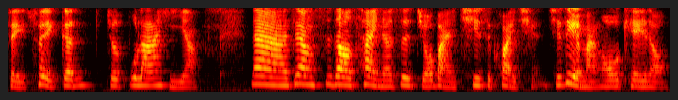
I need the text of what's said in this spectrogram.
翡翠根，就布拉提啊。那这样四道菜呢是九百七十块钱，其实也蛮 OK 的哦。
